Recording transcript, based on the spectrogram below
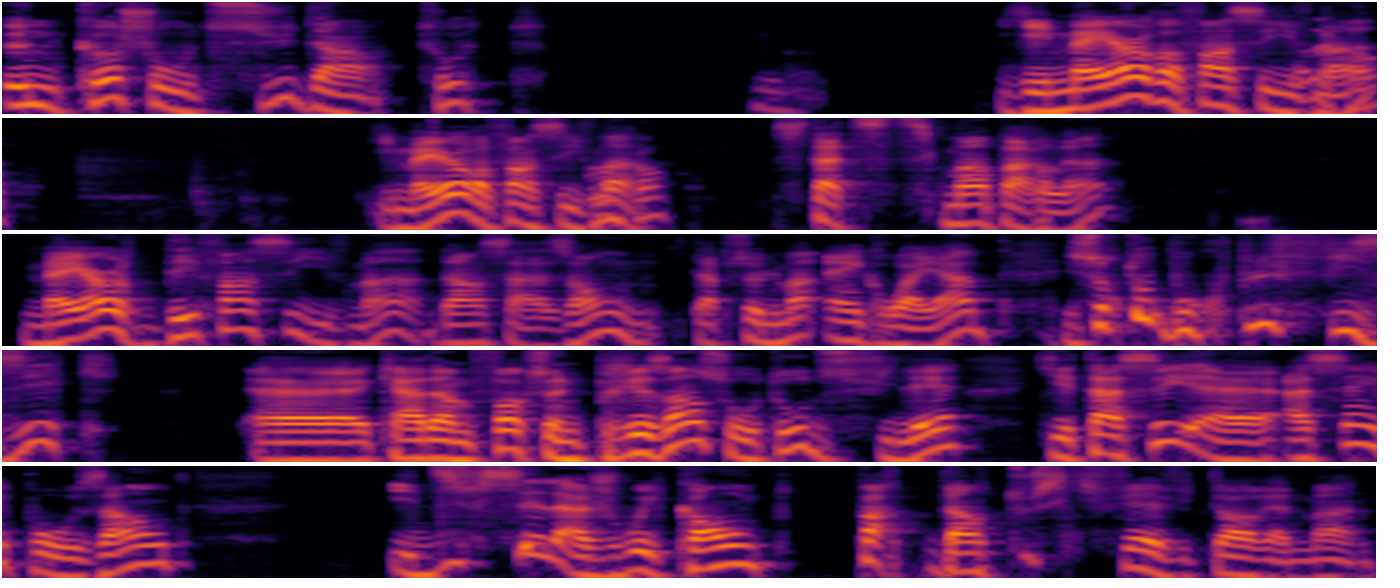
une coche au-dessus dans tout. Il est meilleur offensivement. Il est meilleur offensivement, statistiquement parlant. Meilleur défensivement dans sa zone. Il est absolument incroyable. Et surtout beaucoup plus physique euh, qu'Adam Fox. Une présence autour du filet qui est assez, euh, assez imposante. Il est difficile à jouer contre dans tout ce qu'il fait, Victor Edman.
